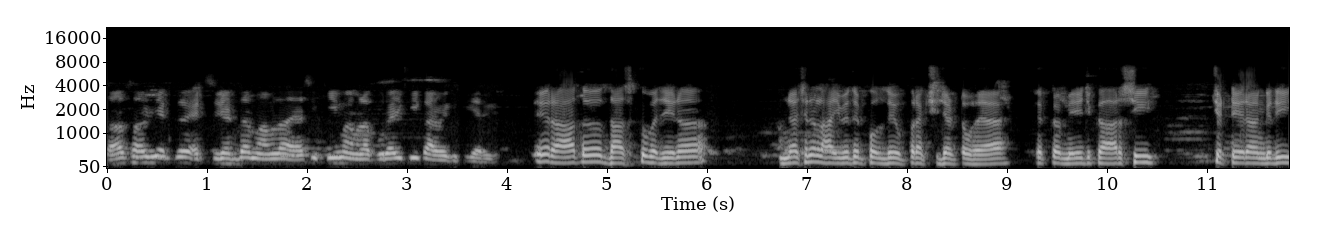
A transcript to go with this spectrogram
ਸਾਹਿਬ ਸਾਹਿਬ ਜੀ ਇੱਕ ਐਕਸੀਡੈਂਟ ਦਾ ਮਾਮਲਾ ਆਇਆ ਸੀ ਕੀ ਮਾਮਲਾ ਪੂਰਾ ਜੀ ਕੀ ਕਾਰਵਾਈ ਕੀਤੀ ਜਾ ਰਹੀ ਹੈ? ਇਹ ਰਾਤ 10:00 ਵਜੇ ਨਾ ਨੈਸ਼ਨਲ ਹਾਈਵੇ ਤੇ ਪੁਲ ਦੇ ਉੱਪਰ ਐਕਸੀਡੈਂਟ ਹੋਇਆ। ਇੱਕ ਮੇਜ ਕਾਰ ਸੀ ਚਿੱਟੇ ਰੰਗ ਦੀ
